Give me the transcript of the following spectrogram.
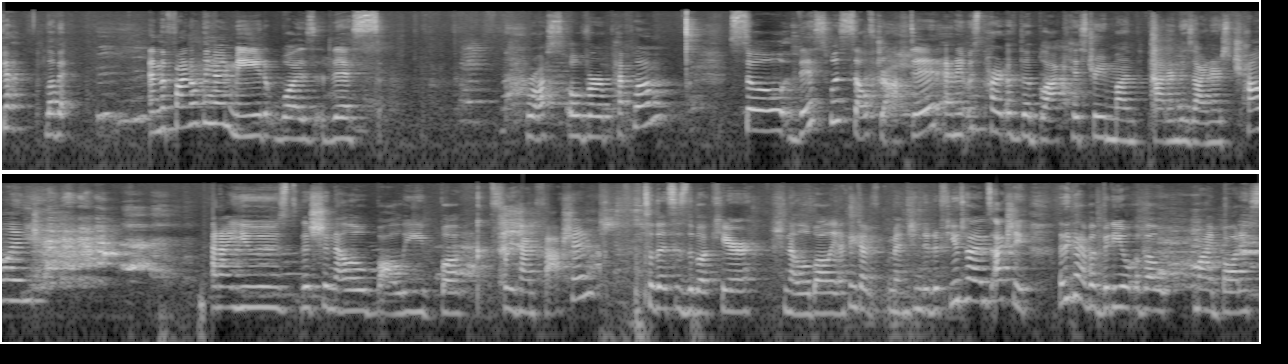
yeah Love it. And the final thing I made was this crossover peplum. So this was self-drafted and it was part of the Black History Month Pattern Designers Challenge. And I used the Chinelo Bally book Freehand Fashion. So this is the book here, Chinelo Bally. I think I've mentioned it a few times. Actually, I think I have a video about my bodice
